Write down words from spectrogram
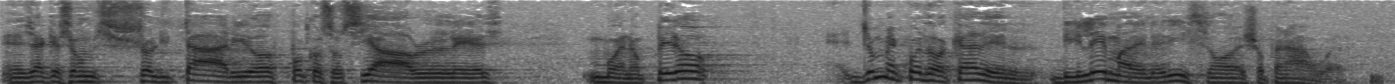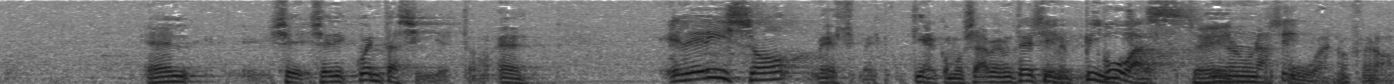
eh, ya que son solitarios, poco sociables. Bueno, pero yo me acuerdo acá del dilema del erizo de Schopenhauer. Él se, se cuenta así esto. eh. el erizo, es- tiene, como saben ustedes, Sí, tiene pinchos, púas. Sí, tienen unas sí. púas, ¿no? Fenómeno.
